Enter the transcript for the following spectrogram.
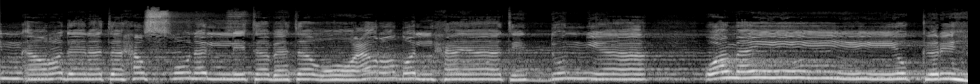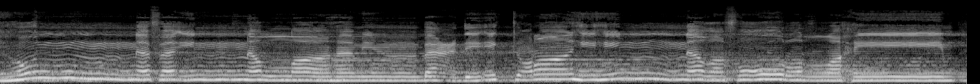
إن أردنا تحصنا لتبتغوا عرض الحياة الدنيا ومن يكرهن فإن الله من بعد إكراههن غفور رحيم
